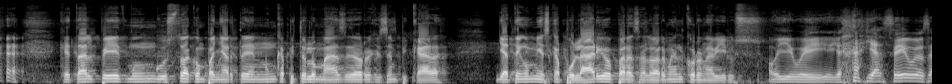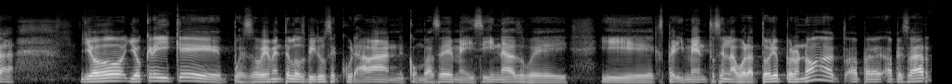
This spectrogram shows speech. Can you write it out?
¿Qué tal, Pete? Un gusto acompañarte en un capítulo más de Dos Regios en Picada. Ya tengo mi escapulario para salvarme del coronavirus. Oye, güey, ya, ya sé, güey, o sea, yo, yo creí que, pues obviamente los virus se curaban con base de medicinas, güey, y experimentos en laboratorio, pero no, a, a- a pesar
